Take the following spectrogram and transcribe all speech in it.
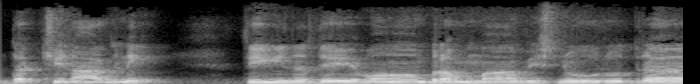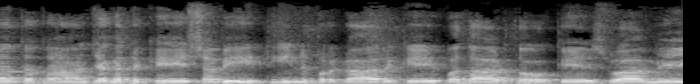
दक्षिणाग्नि, तीन देवों, ब्रह्मा, विष्णु, रुद्र तथा जगत के सभी तीन प्रकार के पदार्थों के स्वामी,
